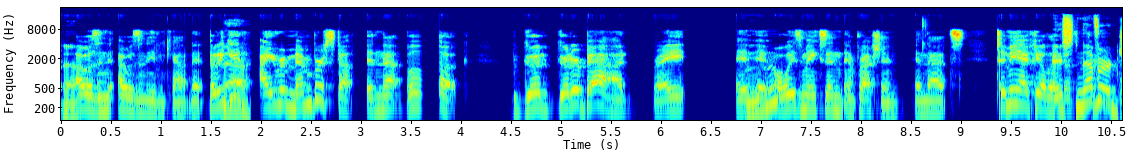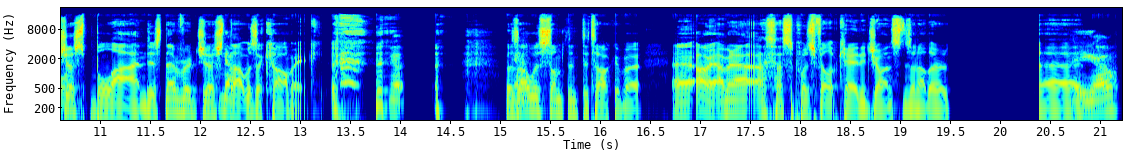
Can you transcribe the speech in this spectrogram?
Yeah. I wasn't I wasn't even counting it. But again, Yeah. I remember stuff in that book, good good or bad, right? It, it Mhm. always makes an impression, and that's to me. I feel like it's never just bland. It's never just No. that was a comic. Yep. There's Yeah. always something to talk about. Uh, all right, I mean, I, I suppose Philip Kennedy Johnson's another uh, There you go.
